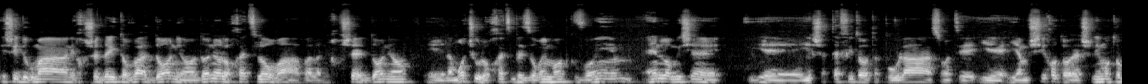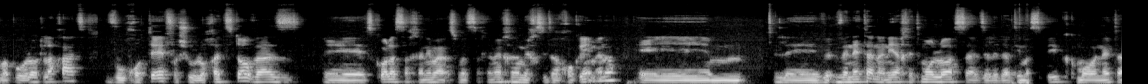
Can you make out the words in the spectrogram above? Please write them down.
יש לי דוגמה אני חושב די טובה, דוניו, דוניו לוחץ לא רע, אבל אני חושב שדוניו, אה, למרות שהוא לוחץ באזורים מאוד גבוהים, אין לו מי ש... ישתף איתו את הפעולה, זאת אומרת ימשיך אותו, ישלים אותו בפעולות לחץ, והוא חוטף או שהוא לוחץ טוב, ואז אז כל השחקנים, זאת אומרת שחקנים אחרים יחסית רחוקים ממנו. ונטע נניח אתמול לא עשה את זה לדעתי מספיק כמו נטע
